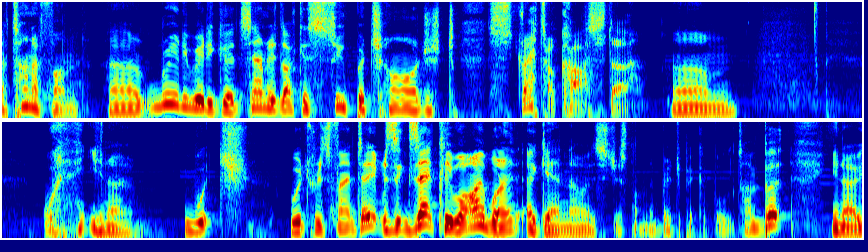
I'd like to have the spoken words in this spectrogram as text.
a ton of fun. Uh, really, really good. Sounded like a supercharged Stratocaster. Um, you know, which which was fantastic. It was exactly what I wanted. Again, I was just on the bridge pickup all the time. But you know,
